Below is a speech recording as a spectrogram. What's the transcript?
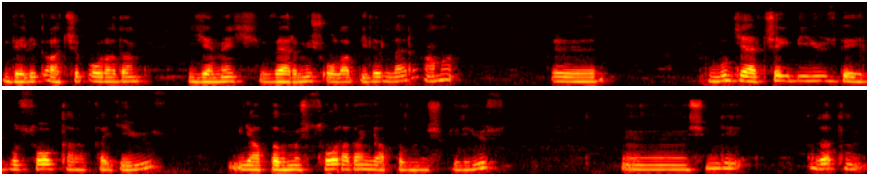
delik açıp oradan yemek vermiş olabilirler ama e, bu gerçek bir yüz değil. Bu sol taraftaki yüz yapılmış, sonradan yapılmış bir yüz. E, şimdi zaten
